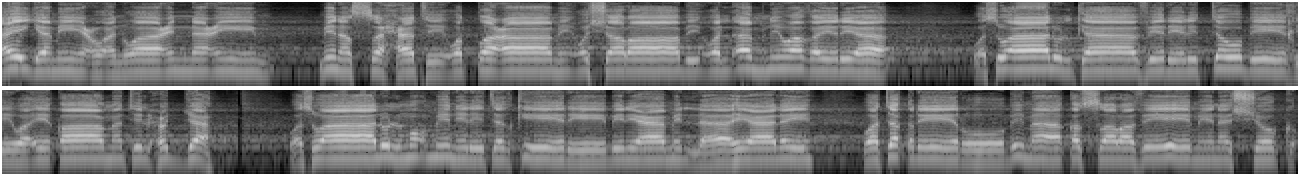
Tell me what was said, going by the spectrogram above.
أي جميع أنواع النعيم؟ من الصحة والطعام والشراب والأمن وغيرها وسؤال الكافر للتوبيخ وإقامة الحجة وسؤال المؤمن لتذكيره بنعم الله عليه وتقريره بما قصر فيه من الشكر.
